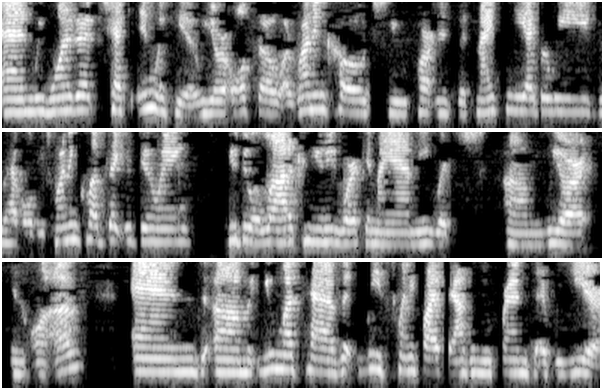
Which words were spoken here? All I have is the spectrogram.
And we wanted to check in with you. You're also a running coach. You partnered with Nike, I believe. You have all these running clubs that you're doing. You do a lot of community work in Miami, which um, we are in awe of. And um, you must have at least 25,000 new friends every year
